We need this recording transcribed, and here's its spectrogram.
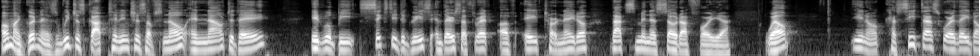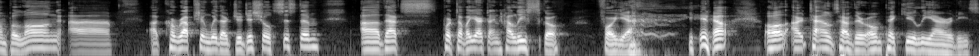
Oh my goodness, we just got 10 inches of snow, and now today it will be 60 degrees, and there's a threat of a tornado. That's Minnesota for you. Well, you know, casitas where they don't belong, uh, uh, corruption with our judicial system. Uh, that's Puerto Vallarta and Jalisco for you. you know, all our towns have their own peculiarities.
